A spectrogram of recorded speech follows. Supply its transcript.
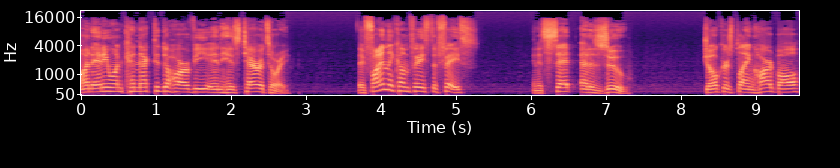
on anyone connected to Harvey in his territory. They finally come face to face, and it's set at a zoo. Joker's playing hardball,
